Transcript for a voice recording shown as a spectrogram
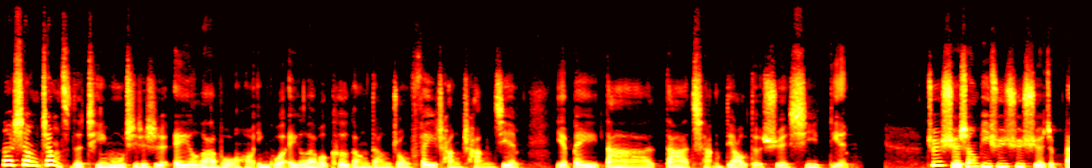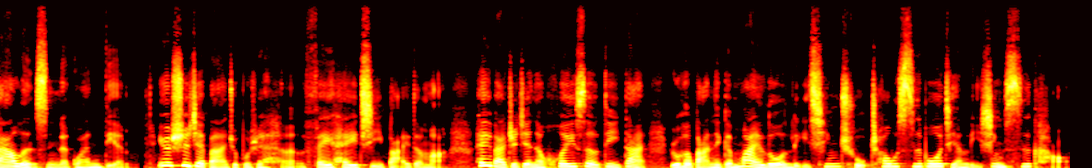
那像这样子的题目，其实是 A level 哈，英国 A level 课纲当中非常常见，也被大大强调的学习点。就是学生必须去学着 balance 你的观点，因为世界本来就不是很非黑即白的嘛，黑白之间的灰色地带，如何把那个脉络理清楚，抽丝剥茧，理性思考，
